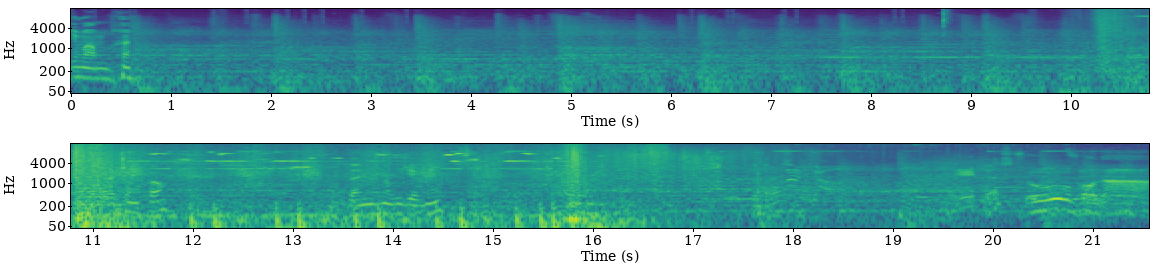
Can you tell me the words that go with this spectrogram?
Nie mam. Leczonko. Zanim znowu ziewnie. Co teraz? Jest? Zubona!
